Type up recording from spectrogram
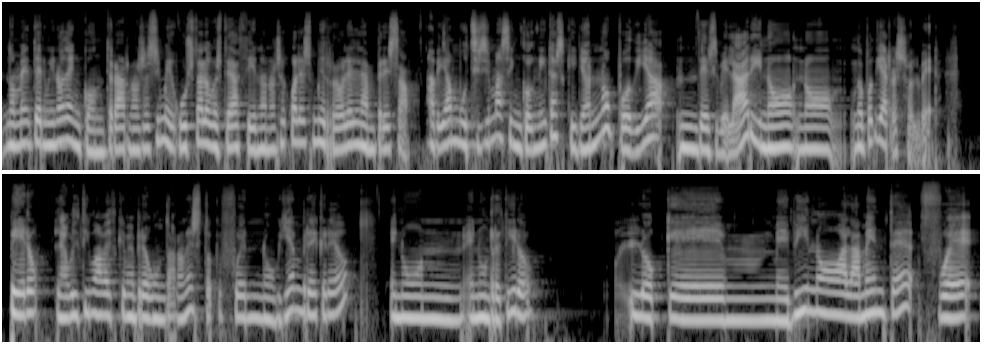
no me termino de encontrar, no sé si me gusta lo que estoy haciendo, no sé cuál es mi rol en la empresa. Había muchísimas incógnitas que yo no podía desvelar y no, no, no podía resolver. Pero la última vez que me preguntaron esto, que fue en noviembre creo, en un, en un retiro, lo que me vino a la mente fue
